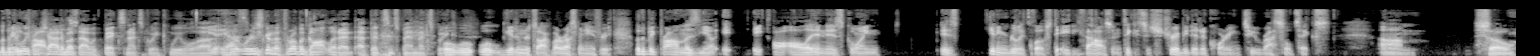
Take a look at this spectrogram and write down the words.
but the Maybe we can chat is- about that with Bix next week. We will. Uh, yeah, we're, we're just going to throw the gauntlet at, at Bixenspan next week. We'll, we'll, we'll get him to talk about WrestleMania 3. But the big problem is, you know, it, it, all in is going, is getting really close to 80,000 tickets distributed according to WrestleTix. Um, so,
